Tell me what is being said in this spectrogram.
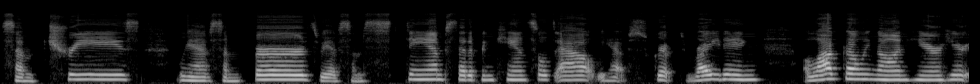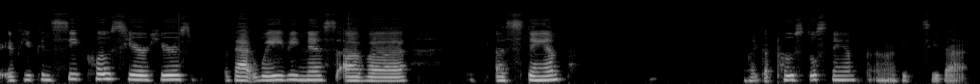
some trees. We have some birds. We have some stamps that have been canceled out. We have script writing. A lot going on here. Here, if you can see close here, here's that waviness of a, a stamp, like a postal stamp. I don't know if you can see that.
